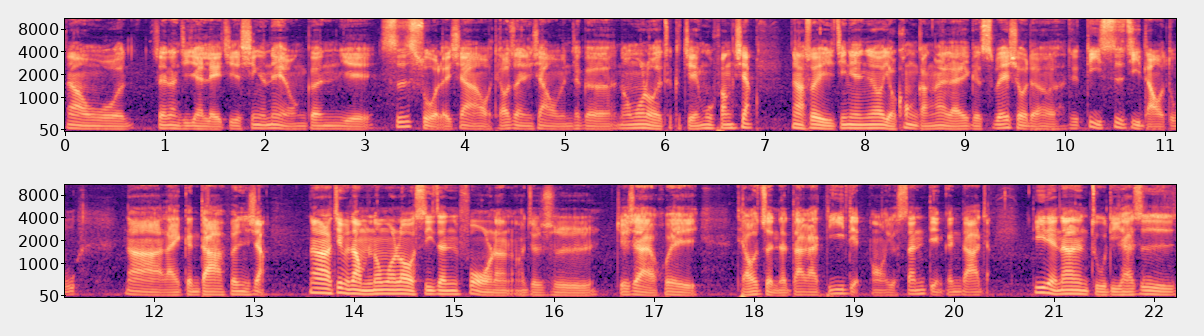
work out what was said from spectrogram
那我这段期间累积的新的内容，跟也思索了一下，我调整一下我们这个 Normal 这个节目方向。那所以今天就有空赶快来一个 special 的就第四季导读，那来跟大家分享。那基本上我们 Normal Season Four 呢，就是接下来会。调整的大概第一点哦，有三点跟大家讲。第一点呢，主题还是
